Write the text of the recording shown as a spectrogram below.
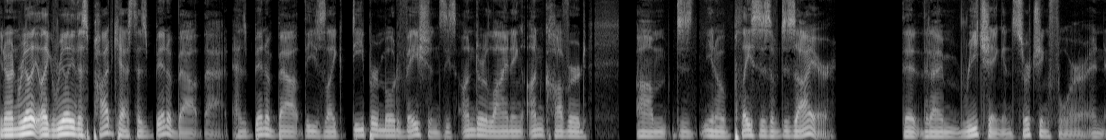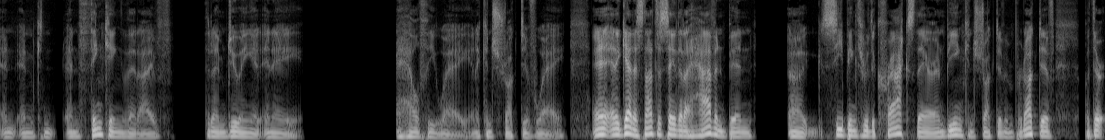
you know and really like really this podcast has been about that has been about these like deeper motivations these underlining uncovered um des, you know places of desire that that i'm reaching and searching for and and and and thinking that i've that i'm doing it in a a healthy way in a constructive way. And, and again it's not to say that i haven't been uh, seeping through the cracks there and being constructive and productive but they're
